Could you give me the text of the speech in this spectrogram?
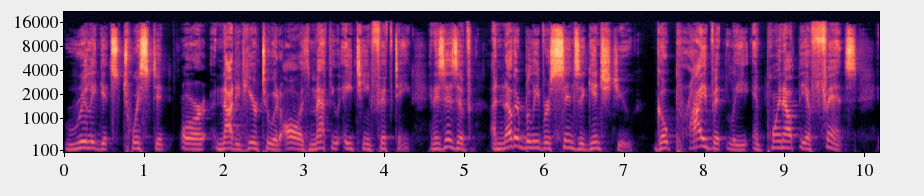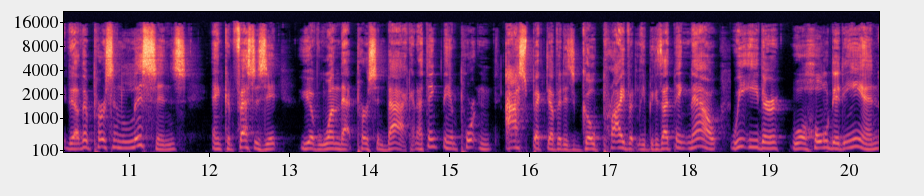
really gets twisted or not adhered to at all is Matthew 18, 15. And it says, if another believer sins against you, go privately and point out the offense. The other person listens and confesses it, you have won that person back. And I think the important aspect of it is go privately because I think now we either will hold it in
